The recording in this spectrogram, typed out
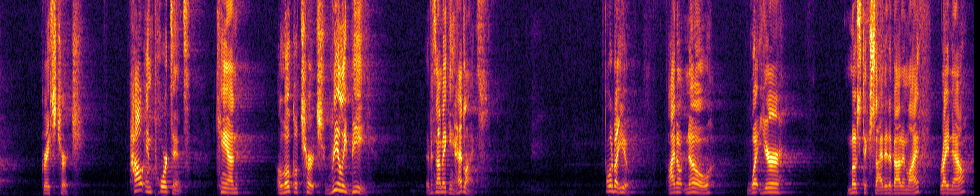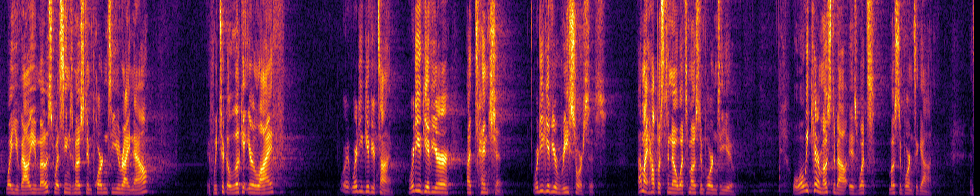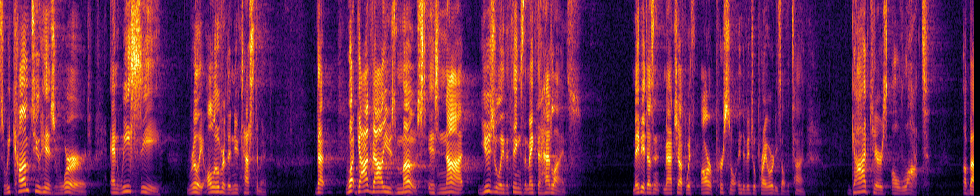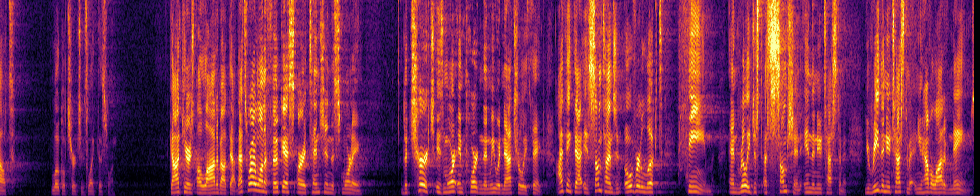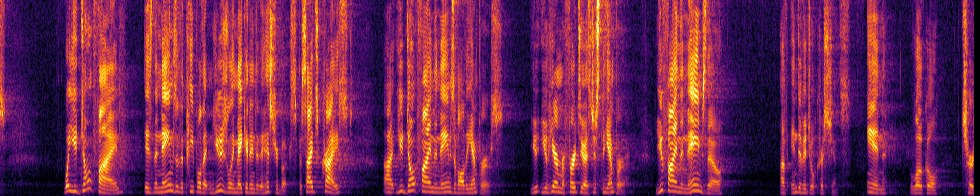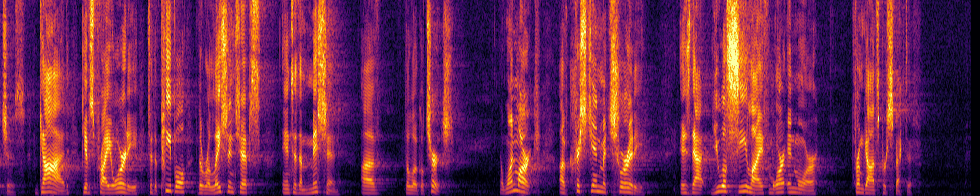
Grace Church. How important can a local church really be if it's not making headlines? What about you? I don't know what you're most excited about in life right now, what you value most, what seems most important to you right now. If we took a look at your life, where, where do you give your time? Where do you give your attention? Where do you give your resources? That might help us to know what's most important to you. Well, what we care most about is what's most important to God. And so we come to His Word and we see, really, all over the New Testament, that what God values most is not usually the things that make the headlines. Maybe it doesn't match up with our personal individual priorities all the time. God cares a lot about local churches like this one. God cares a lot about that. That's where I want to focus our attention this morning the church is more important than we would naturally think. I think that is sometimes an overlooked theme and really just assumption in the New Testament. You read the New Testament and you have a lot of names. What you don't find is the names of the people that usually make it into the history books. Besides Christ, uh, you don't find the names of all the emperors. You, you hear them referred to as just the emperor. You find the names, though, of individual Christians in local churches. God gives priority to the people, the relationships, and to the mission of the local church. Now, one mark of Christian maturity is that you will see life more and more from God's perspective.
